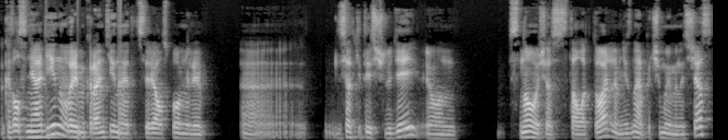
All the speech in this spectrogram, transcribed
оказался не один во время карантина, этот сериал вспомнили э, десятки тысяч людей, и он снова сейчас стал актуальным, не знаю, почему именно сейчас,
